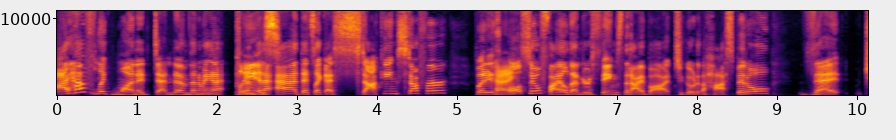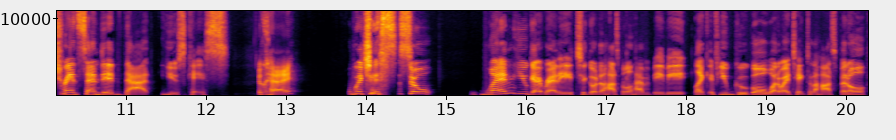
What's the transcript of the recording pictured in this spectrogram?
I have like one addendum that I'm gonna I'm gonna add that's like a stocking stuffer, but it's Okay. also filed under things that I bought to go to the hospital that transcended that use case. Okay. Which is so when you get ready to go to the hospital to have a baby, like if you Google what do I take to the hospital,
